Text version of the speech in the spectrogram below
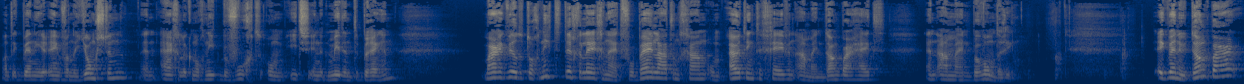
want ik ben hier een van de jongsten en eigenlijk nog niet bevoegd om iets in het midden te brengen. Maar ik wilde toch niet de gelegenheid voorbij laten gaan om uiting te geven aan mijn dankbaarheid en aan mijn bewondering. Ik ben u dankbaar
